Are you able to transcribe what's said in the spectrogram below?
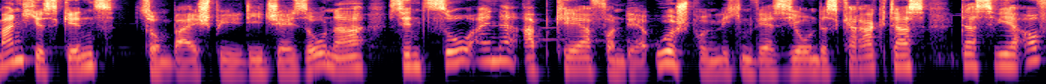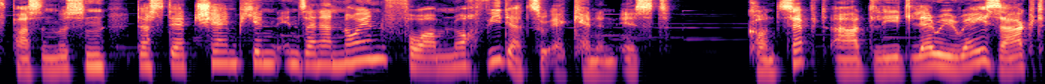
Manche Skins, zum Beispiel DJ Sona, sind so eine Abkehr von der ursprünglichen Version des Charakters, dass wir aufpassen müssen, dass der Champion in seiner neuen Form noch wiederzuerkennen ist. Konzeptart-Lead Larry Ray sagt,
